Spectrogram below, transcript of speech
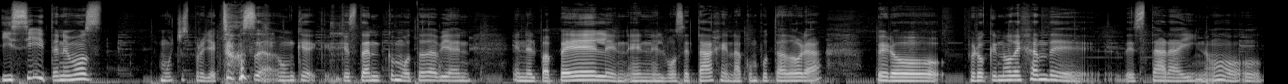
y sí, tenemos muchos proyectos, aunque que, que están como todavía en, en el papel, en, en el bocetaje, en la computadora, pero, pero que no dejan de, de estar ahí, ¿no? O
